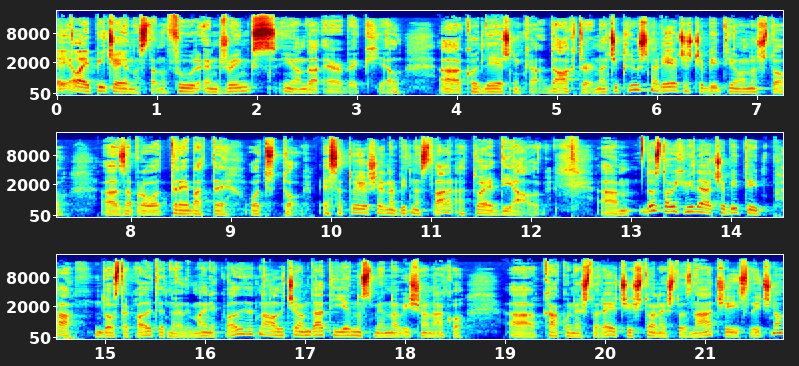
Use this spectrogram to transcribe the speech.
jela i pića jednostavno, food and drinks i onda Arabic, jel? Uh, kod liječnika, doctor. Znači, ključna riječ će biti ono što uh, zapravo trebate od toga. E sad, tu je još jedna bitna stvar, a to je dijalog. Um, dosta ovih videa će biti, pa, dosta kvalitetno ili manje kvalitetno, ali će vam dati jednosmjerno više onako kako nešto reći, što nešto znači i slično.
